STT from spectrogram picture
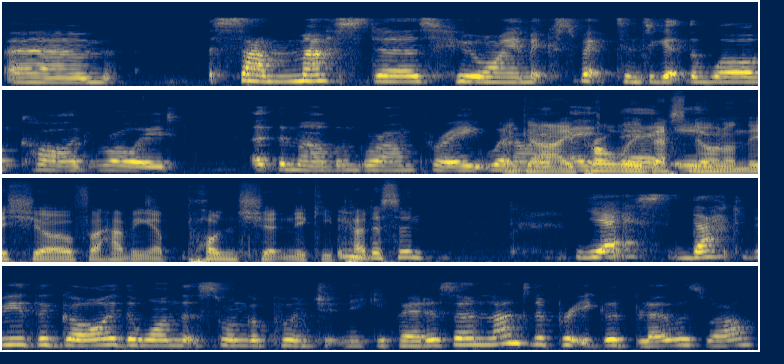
Um, Sam Masters, who I am expecting to get the wild card ride at the Melbourne Grand Prix. When a guy probably best known on this show for having a punch at Nicki Pedersen. Yes, that'd be the guy, the one that swung a punch at Nicki Pedersen. Landed a pretty good blow as well.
